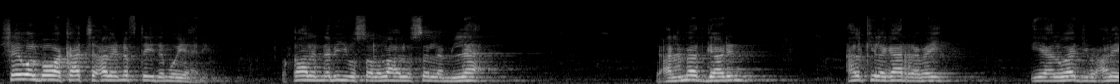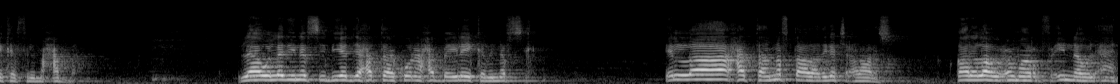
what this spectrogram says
shay walba waa kaa jecelay naftayda mooyaane qaala nabiyu sala allahu alay wasalam la yani maad gaadhin halkii lagaa rabay iyo alwaajibu calayka fi lmaxaba la wladii nafsii biyadi xata akuna axaba ilayka min nafsik ilaa xataa naftaada ad iga jeclaanayso qaala lahu cumar fainahu lan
